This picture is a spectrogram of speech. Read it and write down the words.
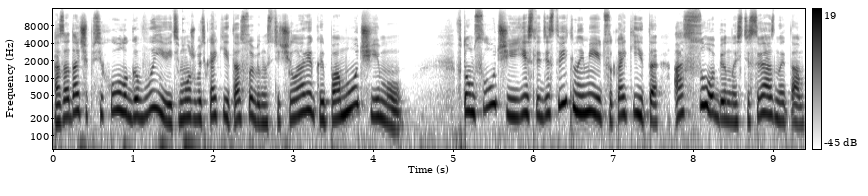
а задача психолога выявить, может быть, какие-то особенности человека и помочь ему – в том случае, если действительно имеются какие-то особенности, связанные там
